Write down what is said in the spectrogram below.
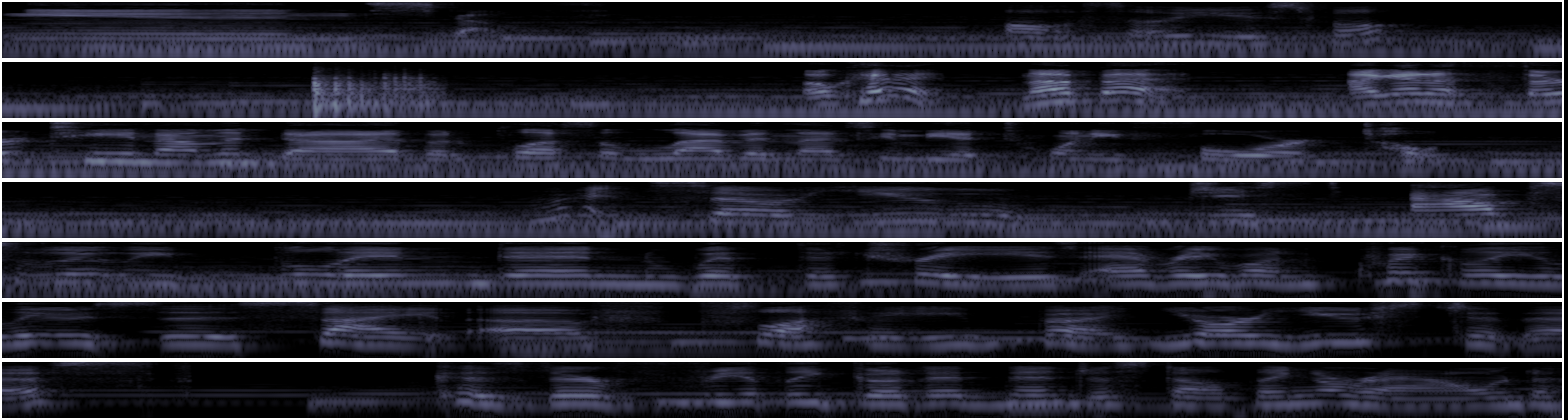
in stealth. Also useful. Okay, not bad. I got a 13 on the die, but plus 11, that's gonna be a 24 total. Right, so you just absolutely blend in with the trees. Everyone quickly loses sight of Fluffy, but you're used to this because they're really good at ninja stealthing around.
